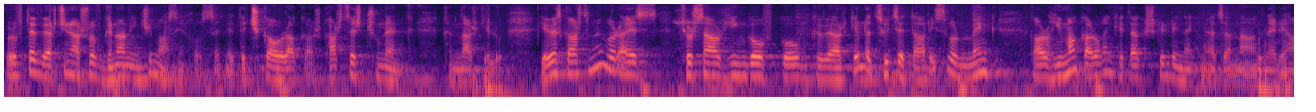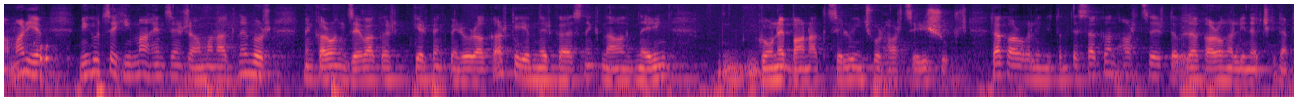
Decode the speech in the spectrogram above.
որովհետև վերջին հաշվով գնան ինչի մասին խոսեն, եթե չկա օրակարգ, հարցեր չունենք քննարկելու։ Եվ ես կարծում եմ, որ այս 405-ով կողմ քվեարկելը ցույց է տալիս, որ մենք կարող հիմա կարող ենք հետաքրքիր լինենք Միացյալ Նահանգների համար եւ միգուցե հիմա հենց այն ժամանակն է, որ մենք կարող ենք ձևակերպենք մեր օրակարգը եւ ներկայացնենք նահանգներին գոնե բանակցելու ինչ որ հարցերի շուրջ։ Դա կարող է լինի տնտեսական հարցեր, դա կարող է լինել, չգիտեմ,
